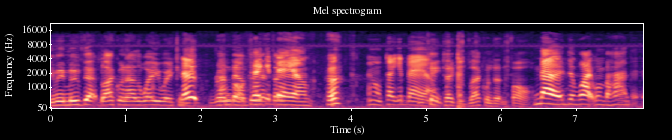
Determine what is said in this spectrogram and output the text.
You mean move that black one out of the way where you can Nope. run I'm down gonna through take it thing? down. Huh? I'm gonna take it down. You can't take the black one doesn't fall. No, the white one behind it.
